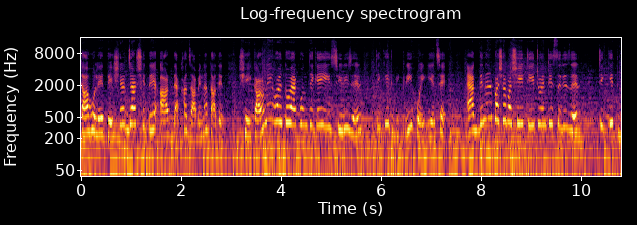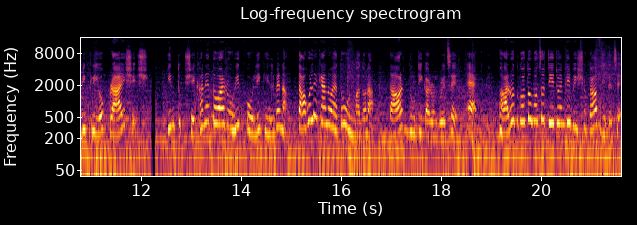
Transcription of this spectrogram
তাহলে দেশের জার্সিতে আর দেখা যাবে না তাদের। সেই কারণেই হয়তো এখন থেকেই এই সিরিজের টিকিট বিক্রি হয়ে গিয়েছে। একদিনের পাশাপাশি টি টোয়েন্টি সিরিজের টিকিট বিক্রিও প্রায় শেষ। কিন্তু সেখানে তো আর রোহিত কোহলি খেলবে না। তাহলে কেন এত উন্মাদনা? তার দুটি কারণ রয়েছে। এক, ভারত গত বছর টি টোয়েন্টি বিশ্বকাপ জিতেছে।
